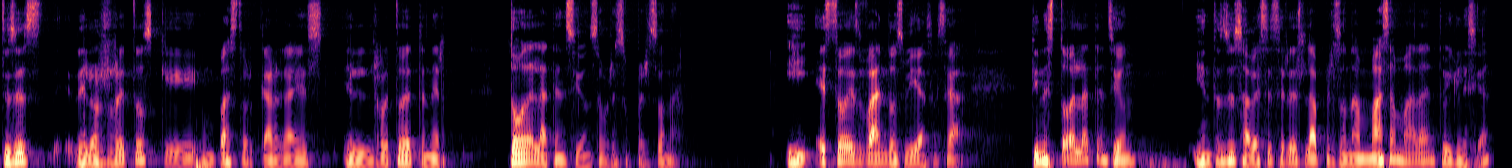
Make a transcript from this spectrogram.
Entonces, de los retos que un pastor carga es el reto de tener toda la atención sobre su persona. Y esto es, va en dos vías, o sea, tienes toda la atención y entonces a veces eres la persona más amada en tu iglesia,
